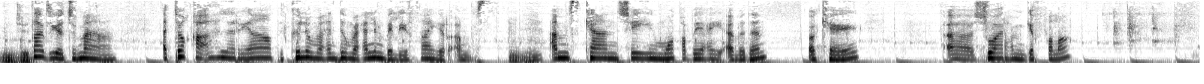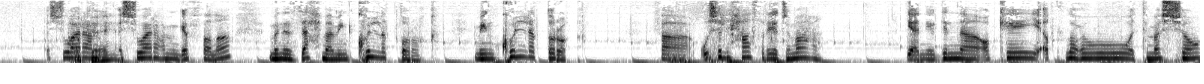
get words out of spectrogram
من جد. طيب يا جماعة أتوقع أهل الرياض كلهم عندهم علم باللي صاير أمس. أمس كان شيء مو طبيعي ابدا. okay. آه شوارع مقفلة. الشوارع okay. الشوارع مقفلة من الزحمة من كل الطرق من كل الطرق. فوش اللي حاصل يا جماعة؟ يعني قلنا okay اطلعوا تمشوا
